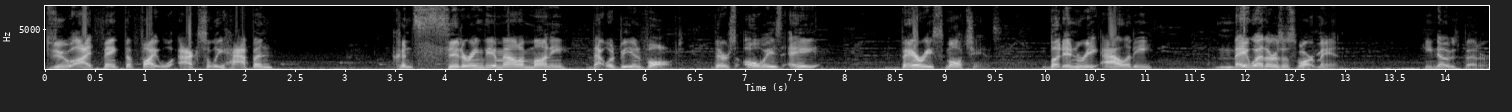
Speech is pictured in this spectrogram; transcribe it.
do I think the fight will actually happen? Considering the amount of money that would be involved, there's always a very small chance. But in reality, Mayweather is a smart man. He knows better.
